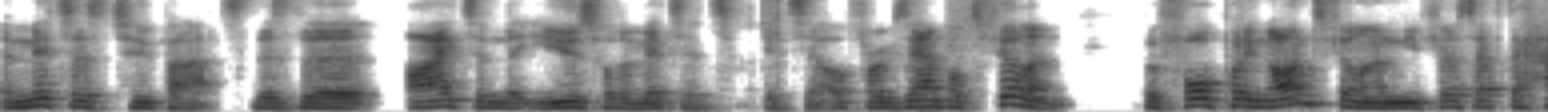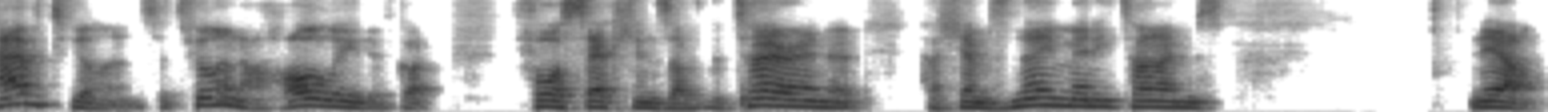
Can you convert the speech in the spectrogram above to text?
a mitzvah has two parts. There's the item that you use for the mitzvah itself. For example, tefillin. Before putting on tefillin, you first have to have tefillin. So tefillin are holy. They've got four sections of the Torah in it, Hashem's name many times. Now,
